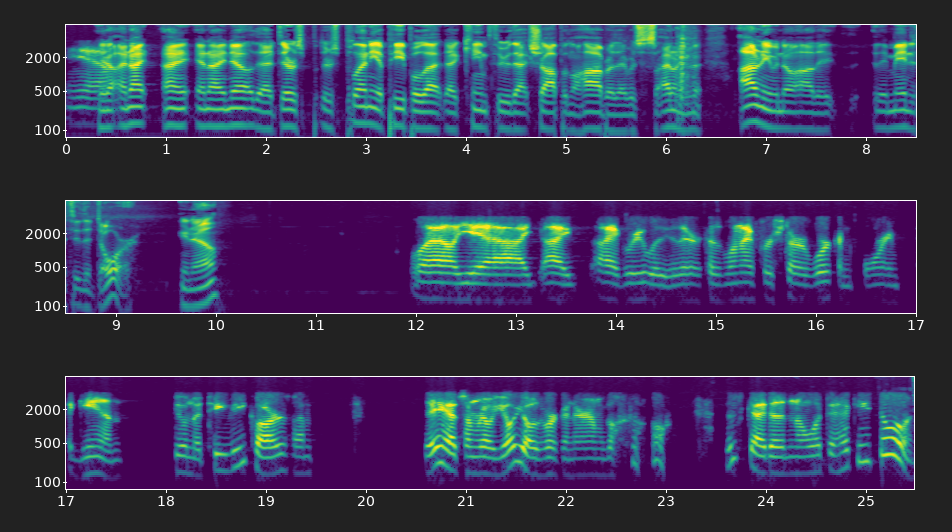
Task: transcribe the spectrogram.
Yeah. You know, and I, I and I know that there's there's plenty of people that, that came through that shop in La Habra that was just I don't even I don't even know how they they made it through the door. You know. Well, yeah, I I I agree with you there because when I first started working for him again, doing the TV cars, I'm they had some real yo-yos working there. I'm going, oh, this guy doesn't know what the heck he's doing.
